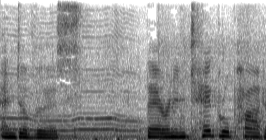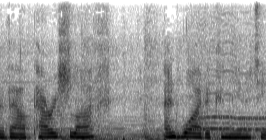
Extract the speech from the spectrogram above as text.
and diverse. They are an integral part of our parish life and wider community.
